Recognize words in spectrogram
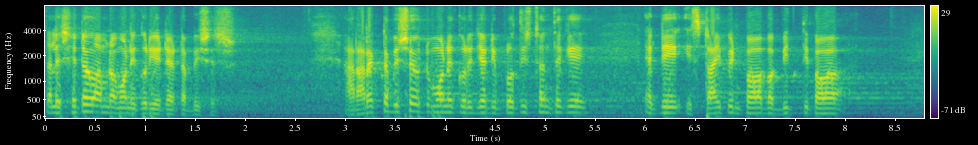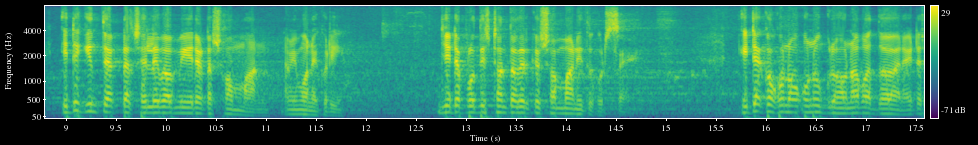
তাহলে সেটাও আমরা মনে করি এটা একটা বিশেষ। আর আরেকটা বিষয় একটু মনে করি যে একটি প্রতিষ্ঠান থেকে একটি স্টাইপেন্ড পাওয়া বা বৃত্তি পাওয়া, এটা কিন্তু একটা ছেলে বা মেয়ের একটা সম্মান, আমি মনে করি, যে এটা প্রতিষ্ঠান তাদেরকে সম্মানিত করছে। এটা কখনো অনুগ্রহ না বা দয়া না, এটা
